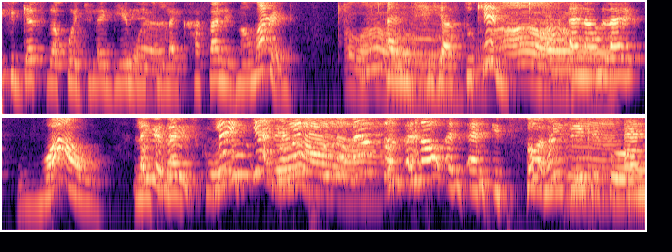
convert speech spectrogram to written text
if it gets to that point, will I be able Yeah. to like Hassan is now married Oh wow. and he has two kids, Wow. and I'm like, wow. Like, Okay, that like, is cool. Like, yeah, he went through the milestones, and now, and, and it's so Oh, amazing. beautiful. And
